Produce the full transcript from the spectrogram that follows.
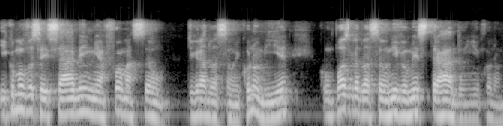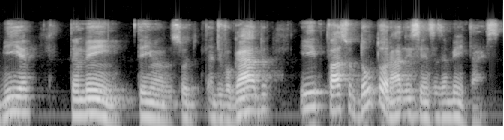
E como vocês sabem, minha formação de graduação em economia, com pós-graduação nível mestrado em economia, também tenho sou advogado e faço doutorado em ciências ambientais.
